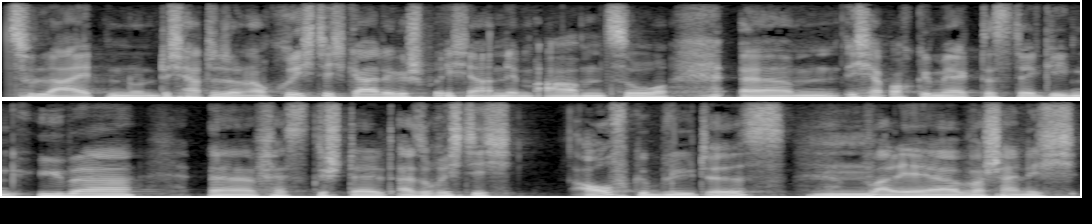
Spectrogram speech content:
zu leiten. Und ich hatte dann auch richtig geile Gespräche an dem Abend so. Ähm, ich habe auch gemerkt, dass der Gegenüber äh, festgestellt, also richtig aufgeblüht ist, weil er wahrscheinlich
